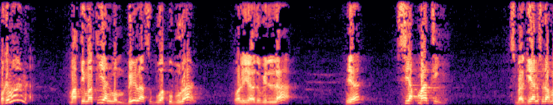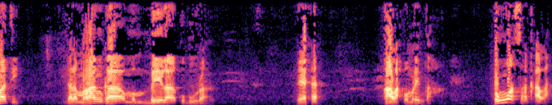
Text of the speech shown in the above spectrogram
Bagaimana? Mati-matian membela sebuah kuburan. Waliyadubillah. Ya, siap mati. Sebagian sudah mati. Dalam rangka membela kuburan. Ya, kalah pemerintah. Penguasa kalah.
